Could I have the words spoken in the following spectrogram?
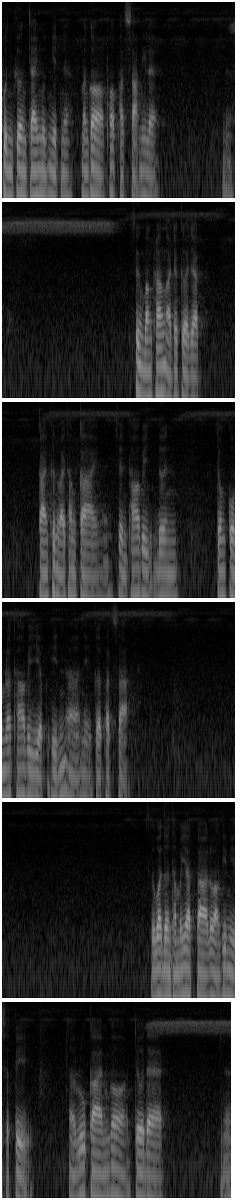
ขุนเคืองใจหงุดหงิดเนี่ยมันก็เพราะผัสสะนี่แหละนะซึ่งบางครั้งอาจจะเกิดจากการเคลื่อนไหวทางกายนะเช่นเท้าไปเดิน จงกรมแล้วเท้าไปเหยียบหิน อ่า นี่เกิดผัสสะ หรือว่าเดินธรรมญาตาระหว่างที่มีสติ รู้กายมันก็เจอแดดนะ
